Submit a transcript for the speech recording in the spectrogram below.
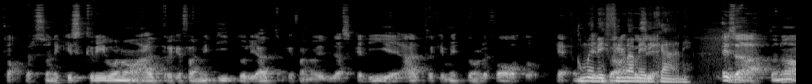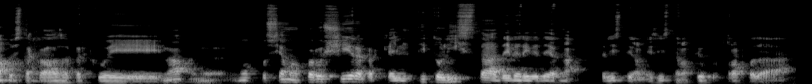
so, persone che scrivono, altre che fanno i titoli, altre che fanno le didascalie, altre che mettono le foto. Come nei film così. americani. Esatto, no? questa cosa per cui no, non possiamo ancora uscire perché il titolista deve rivedere. No, i titolisti non esistono più purtroppo da...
